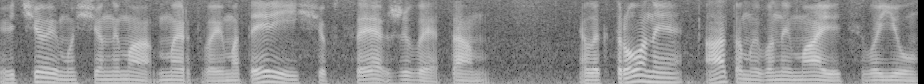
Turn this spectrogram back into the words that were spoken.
Відчуємо, що нема мертвої матерії, що все живе. Там електрони, атоми, вони мають свою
